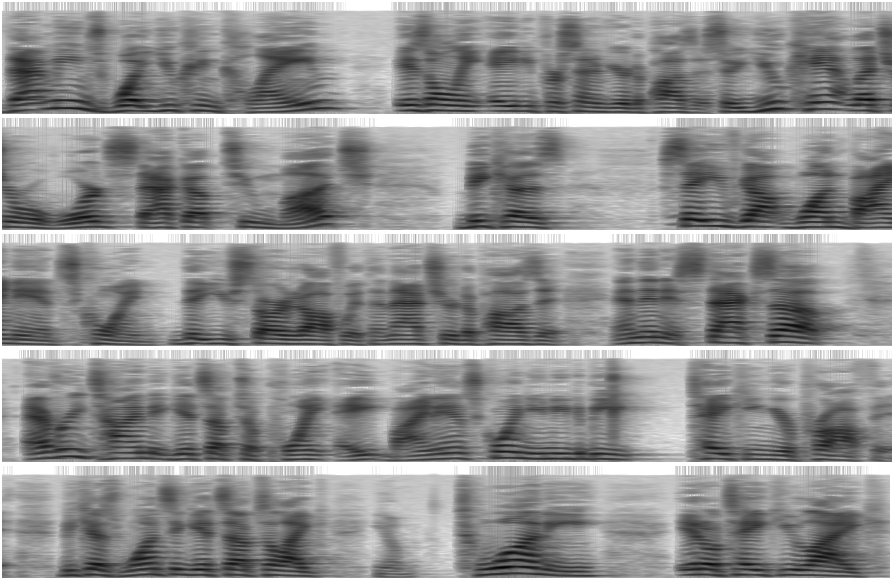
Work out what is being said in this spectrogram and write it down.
That means what you can claim is only 80% of your deposit. So you can't let your rewards stack up too much because say you've got one Binance coin that you started off with and that's your deposit and then it stacks up every time it gets up to 0.8 Binance coin you need to be taking your profit because once it gets up to like, you know, 20, it'll take you like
